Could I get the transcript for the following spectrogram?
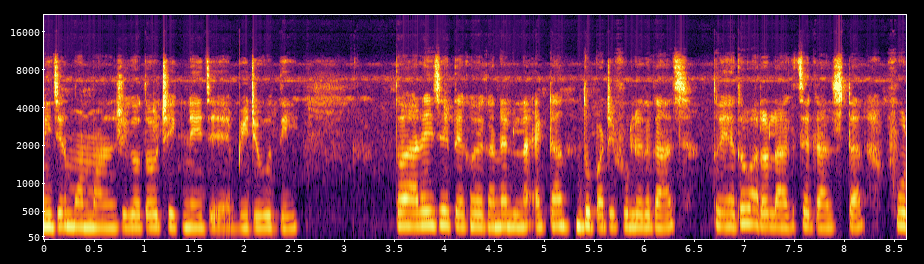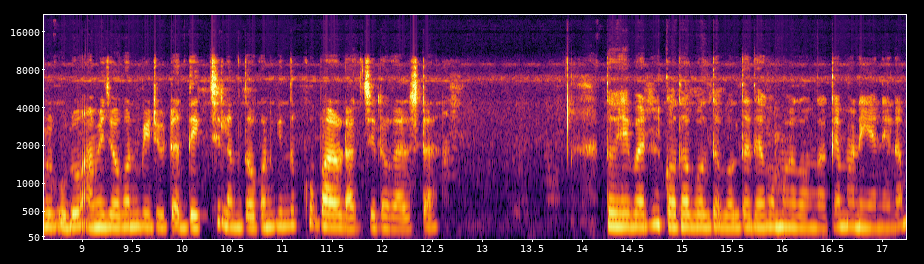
নিজের মন মানসিকতাও ঠিক নেই যে ভিডিও দিই। তো আর এই যে দেখো, এখানে একটা দুপাটি ফুলের গাছ। তো এত ভালো লাগছে গাছটার ফুলগুলো। আমি যখন ভিডিওটা দেখছিলাম তখন কিন্তু খুব ভালো লাগছিল গাছটা। তো এবার কথা বলতে বলতে দেখো মা গঙ্গাকে মানিয়ে নিলাম।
